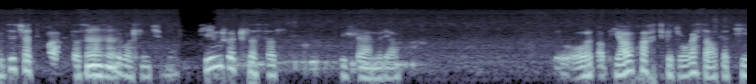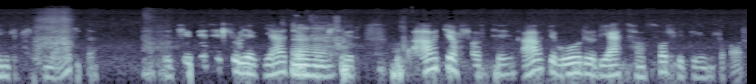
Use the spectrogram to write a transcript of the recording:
үзэж чадахгүй байхдаа сонсдог болно ч юм уу. Тиймэрхүү талаас бол илүү амар явах явах ах ч гэж угаасаа одоо тийм л болсон байна л да. Тэрнээс илүү яг яаж явах гэхээр аудио болохоор тий аудиог өөрөөр яаж сонсох гэдэг юм л гоор.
